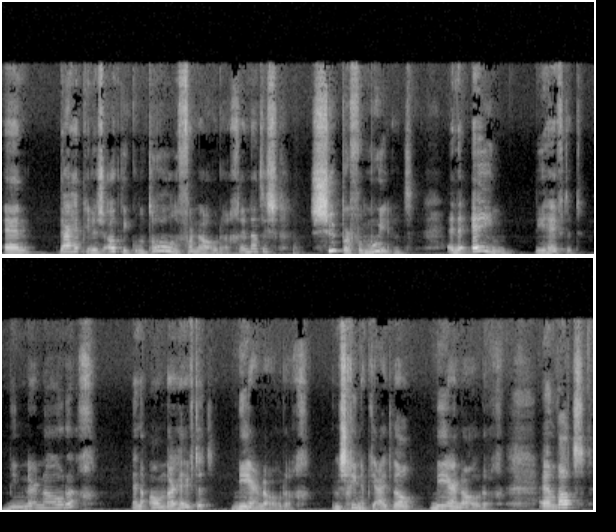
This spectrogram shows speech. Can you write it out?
En daar heb je dus ook die controle voor nodig. En dat is super vermoeiend. En de een die heeft het minder nodig en de ander heeft het meer nodig. En misschien heb jij het wel meer nodig. En wat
